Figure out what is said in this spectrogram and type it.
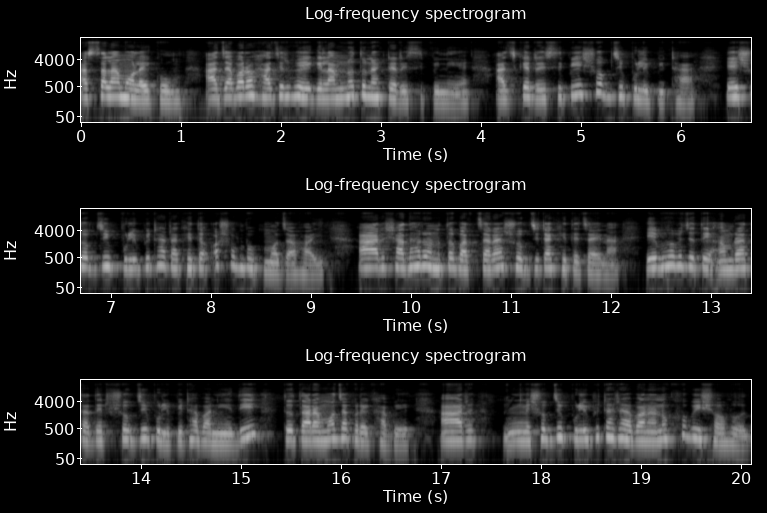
আসসালামু আলাইকুম। আজ আবারও হাজির হয়ে গেলাম নতুন একটা রেসিপি নিয়ে। আজকের রেসিপি সবজি পুলি পিঠা। এই সবজি পুলি পিঠাটা খেতে অসম্ভব মজা হয়। আর সাধারণত বাচ্চারা সবজিটা খেতে চায় না। এভাবে যদি আমরা তাদের সবজি পুলি পিঠা বানিয়ে দিই, তো তারা মজা করে খাবে। আর সবজি পুলি পিঠাটা বানানো খুবই সহজ।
